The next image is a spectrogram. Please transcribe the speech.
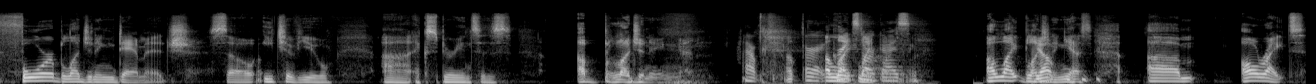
four bludgeoning damage. So each of you uh, experiences a bludgeoning Ouch. All right, a great light- start, light guys. bludgeoning. A light bludgeoning, yes. Um, all right.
